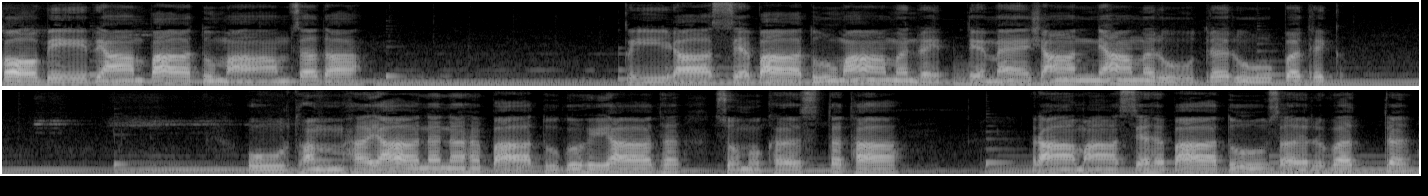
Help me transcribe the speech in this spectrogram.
कौबेर्यां पातु मां सदा क्रीडास्य पातु मां नृत्यमैशान्यां रुद्ररूपधृक्। ऊर्ध्वं हयाननः पातु गुह्याध सुमुखस्तथा। रामास्य पातु सर्वत्र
